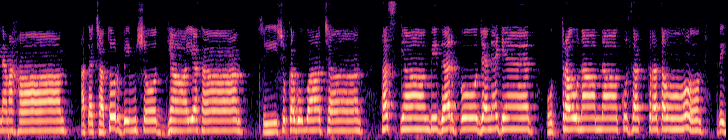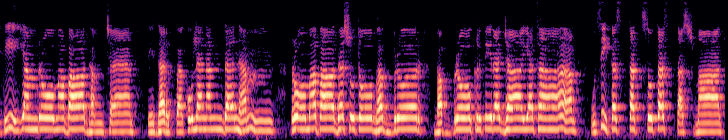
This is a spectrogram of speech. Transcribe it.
नमः। अथ चतुर्विंशोऽध्यायः। श्रीशुक उवाच। तस्यां विदर्भो जनयत्। पुत्रौ नाम्ना कुसक्रतौ। तृतीयं रोमबाधं च विदर्पकुलनन्दनं रोमपादशुतो भब्रुर्भब्रो कृतिरजायत उसिकस्तत्सुतस्तस्मात्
